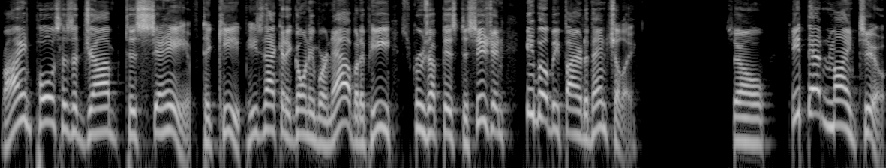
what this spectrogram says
Ryan Poles has a job to save, to keep. He's not going to go anywhere now, but if he screws up this decision, he will be fired eventually. So keep that in mind, too.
